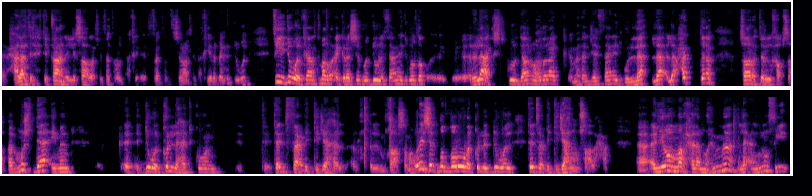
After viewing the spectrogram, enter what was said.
حالات الاحتقان اللي صارت في الفترة الأخيرة فترة السنوات الأخيرة بين الدول. في دول كانت مرة aggressive والدول الثانية تقول relax cool down وهذولاك مثلا الجهة الثانية تقول لا لا لا حتى صارت الخبصة فمش دائما الدول كلها تكون تدفع باتجاه المخاصمة وليست بالضرورة كل الدول تدفع باتجاه المصالحة. آه، اليوم مرحلة مهمة لأنه في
